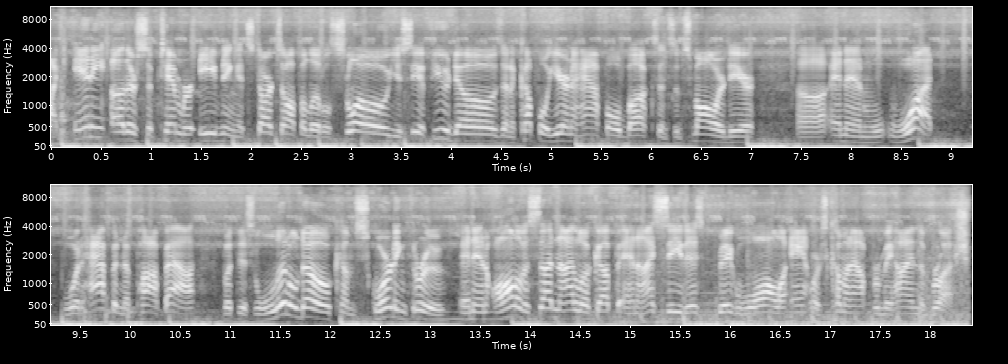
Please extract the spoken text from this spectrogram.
Like any other September evening, it starts off a little slow. You see a few does and a couple year and a half old bucks and some smaller deer. Uh, and then what would happen to pop out but this little doe comes squirting through and then all of a sudden I look up and I see this big wall of antlers coming out from behind the brush.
